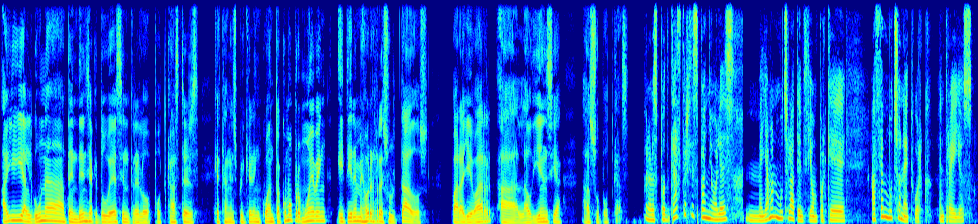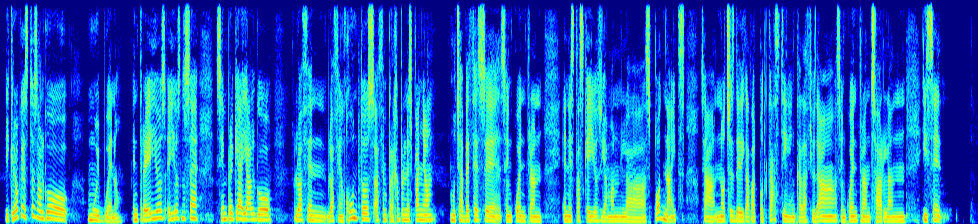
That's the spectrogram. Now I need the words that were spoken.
¿Hay alguna tendencia que tú ves entre los podcasters que están en Spreaker en cuanto a cómo promueven y tienen mejores resultados para llevar a la audiencia a su podcast? Bueno, los podcasters españoles me llaman mucho la atención porque hacen mucho network entre ellos. Y creo que esto es algo muy bueno. Entre ellos, ellos, no sé, siempre que hay algo lo hacen, lo hacen juntos, hacen, por ejemplo, en España muchas veces se, encuentran en estas que ellos llaman las pod nights, o sea, noches dedicadas al podcasting en cada ciudad, se encuentran, charlan y se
